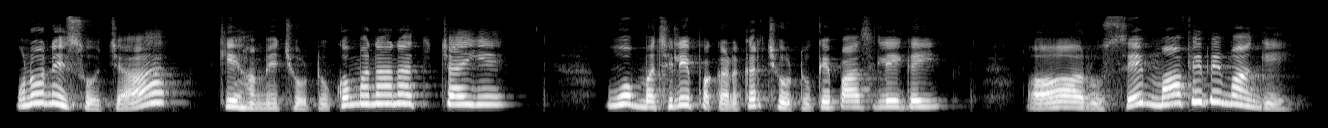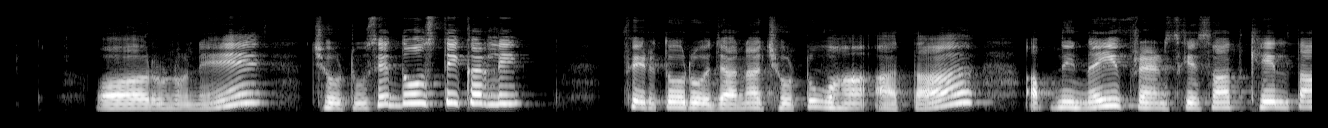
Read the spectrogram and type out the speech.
उन्होंने सोचा कि हमें छोटू को मनाना चाहिए। वो मछली पकड़कर छोटू के पास ले गई और उससे माफ़ी भी मांगी और उन्होंने छोटू से दोस्ती कर ली। फिर तो रोज़ाना छोटू वहाँ आता, अपनी नई फ्रेंड्स के साथ खेलता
